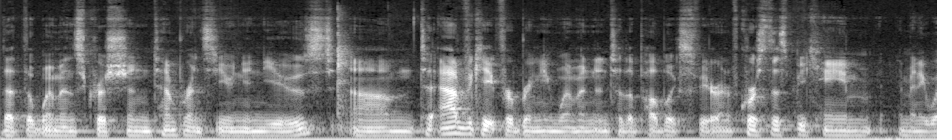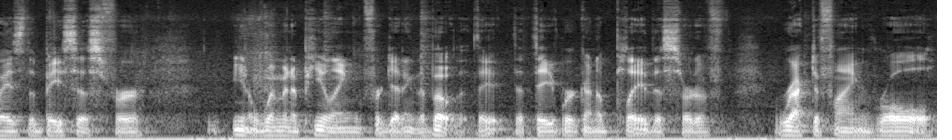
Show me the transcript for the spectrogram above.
that the Women's Christian Temperance Union used um, to advocate for bringing women into the public sphere. And of course, this became, in many ways, the basis for you know women appealing for getting the vote that they that they were going to play this sort of rectifying role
